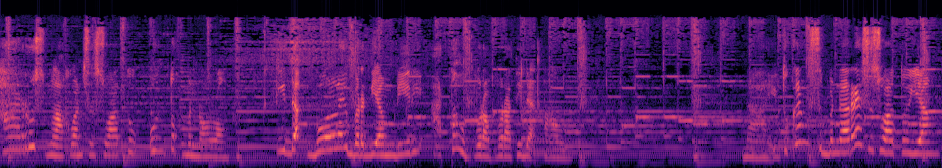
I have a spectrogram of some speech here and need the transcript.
harus melakukan sesuatu untuk menolong. Tidak boleh berdiam diri atau pura-pura tidak tahu. Nah, itu kan sebenarnya sesuatu yang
